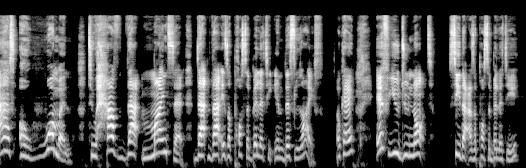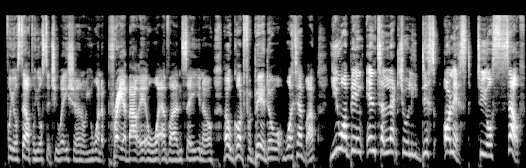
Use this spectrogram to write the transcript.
as a woman to have that mindset that that is a possibility in this life. Okay? If you do not see that as a possibility, for yourself or your situation or you want to pray about it or whatever and say, you know, oh, God forbid or whatever, you are being intellectually dishonest to yourself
